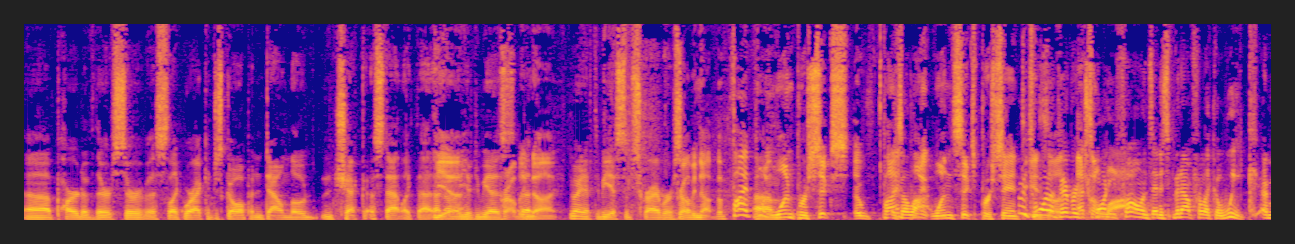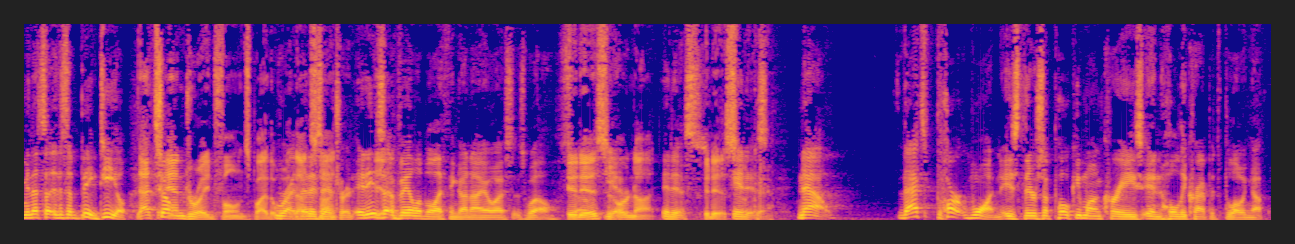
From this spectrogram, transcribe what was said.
uh, part of their service, like where I can just go up and download and check a stat like that. I don't Yeah, know, you have to be a, probably uh, not. You might have to be a subscriber. or Probably not. But 5.1 per six, uh, It's a lot. 5.16 percent. It's one of every 20 phones, and it's been out for like a week. I mean, that's a, that's a big deal. That's So- Android phones, by the way. Right, that That's is not- Android. It is yeah. available, I think, on iOS as well. It is or not? It is. It is, It okay. is. Now, that's part one. Is there's a Pokemon craze, and holy crap, it's blowing up.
